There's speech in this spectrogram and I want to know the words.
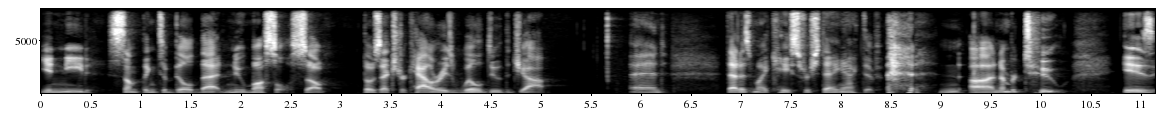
You need something to build that new muscle. So those extra calories will do the job. And that is my case for staying active. uh, number two is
